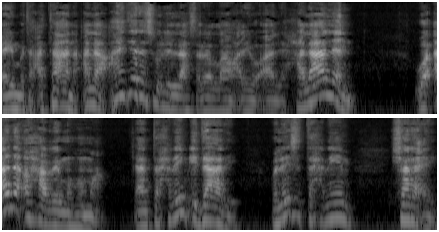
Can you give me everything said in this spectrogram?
أي متعتان على عهد رسول الله صلى الله عليه وآله حلالا وأنا أحرمهما. يعني تحريم إداري وليس تحريم شرعي.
